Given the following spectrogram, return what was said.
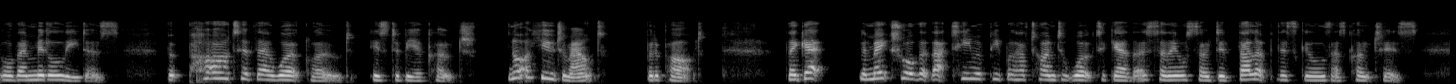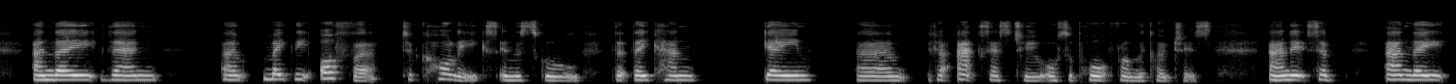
or they're middle leaders, but part of their workload is to be a coach. Not a huge amount, but a part. They get they make sure that that team of people have time to work together. So they also develop their skills as coaches. And they then um, make the offer to colleagues in the school that they can gain um, access to or support from the coaches. And it's a and they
